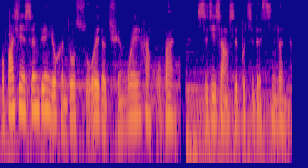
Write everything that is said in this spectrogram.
我发现身边有很多所谓的权威和伙伴，实际上是不值得信任的。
